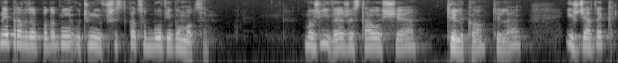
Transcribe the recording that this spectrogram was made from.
najprawdopodobniej uczynił wszystko, co było w jego mocy. Możliwe, że stało się tylko tyle, iż dziadek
